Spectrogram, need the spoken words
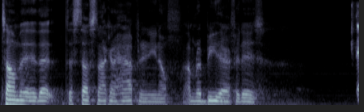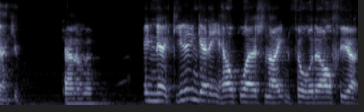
tell them that, that this stuff's not going to happen, and you know, I'm going to be there if it is. Thank you, Canada. Hey Nick, you didn't get any help last night in Philadelphia.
